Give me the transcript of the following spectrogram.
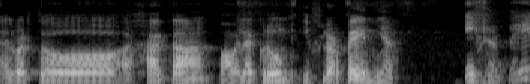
Alberto Ajaca, Paola Krum y Flor Peña. Y Flor Peña,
